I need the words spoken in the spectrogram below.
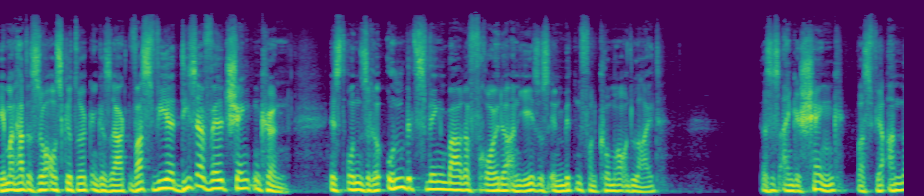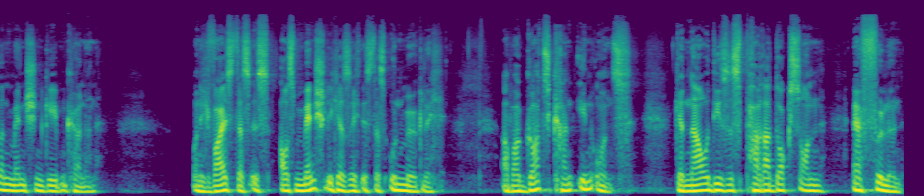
Jemand hat es so ausgedrückt und gesagt, was wir dieser Welt schenken können, ist unsere unbezwingbare Freude an Jesus inmitten von Kummer und Leid. Das ist ein Geschenk, was wir anderen Menschen geben können. Und ich weiß, das ist aus menschlicher Sicht ist das unmöglich. Aber Gott kann in uns genau dieses Paradoxon erfüllen,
